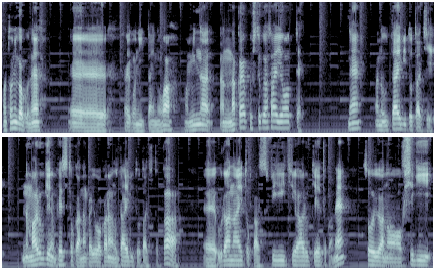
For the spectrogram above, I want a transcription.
まあ、とにかくね、えー、最後に言いたいのは、まあ、みんな、あの、仲良くしてくださいよって。ね。あの、歌い人たち、マルゲンフェスとかなんかようわからん歌い人たちとか、えー、占いとかスピリチュアル系とかね、そういうあの、不思議、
